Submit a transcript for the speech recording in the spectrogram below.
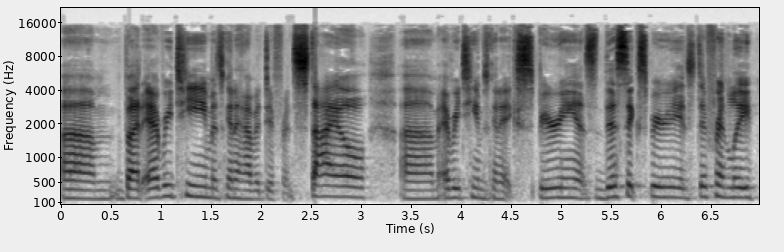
Um, but every team is going to have a different style. Um, every team is going to experience this experience differently.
